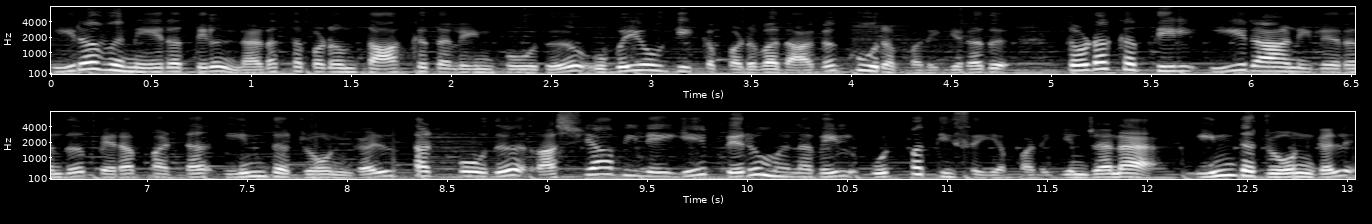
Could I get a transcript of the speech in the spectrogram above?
இரவு நேரத்தில் நடத்தப்படும் தாக்குதலின் போது உபயோகிக்கப்படுவதாக கூறப்படுகிறது. தொடக்கத்தில் ஈரானிலிருந்து பெறப்பட்ட இந்த ட்ரோன்கள் தற்போது ரஷ்யாவிலேயே பெருமளவில் உற்பத்தி செய்யப்படுகின்றன. இந்த ட்ரோன்கள்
